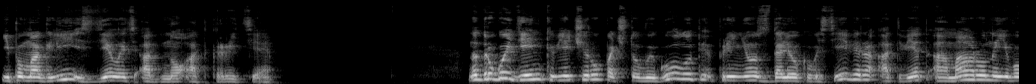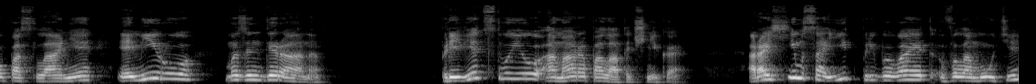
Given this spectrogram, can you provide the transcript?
и помогли сделать одно открытие». На другой день к вечеру почтовый голубь принес с далекого севера ответ Амару на его послание эмиру Мазендерана. «Приветствую Амара Палаточника. Рахим Саид пребывает в Ламуте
